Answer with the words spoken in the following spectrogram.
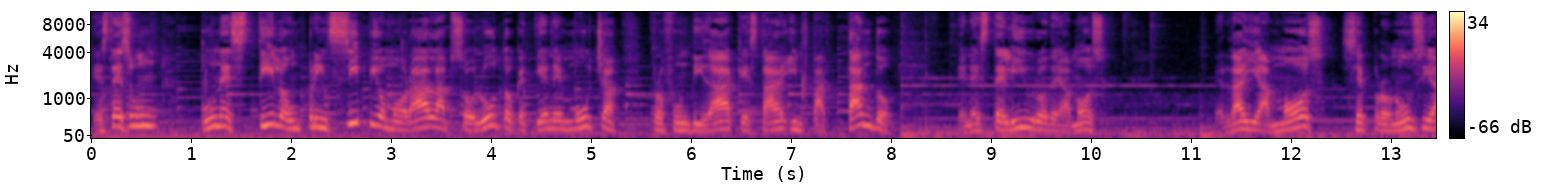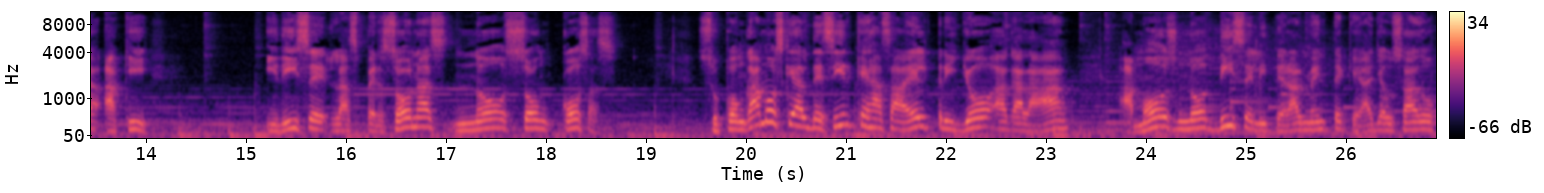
Este es un, un estilo, un principio moral absoluto que tiene mucha profundidad, que está impactando en este libro de Amós. ¿Verdad? Y Amós se pronuncia aquí y dice, las personas no son cosas. Supongamos que al decir que Hazael trilló a Galaad, Amós no dice literalmente que haya usado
